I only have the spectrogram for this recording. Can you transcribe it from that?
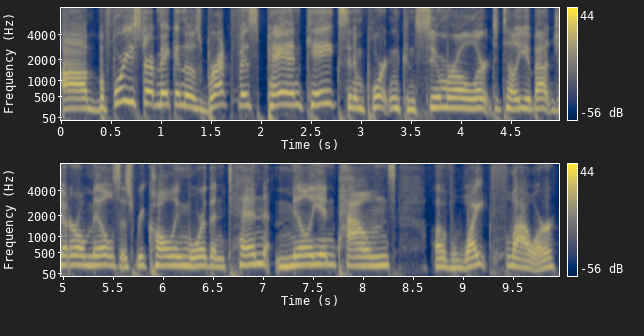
Um, before you start making those breakfast pancakes, an important consumer alert to tell you about General Mills is recalling more than 10 million pounds of white flour.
